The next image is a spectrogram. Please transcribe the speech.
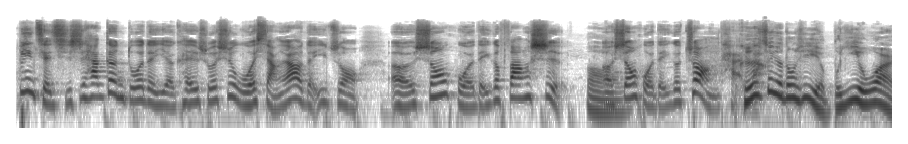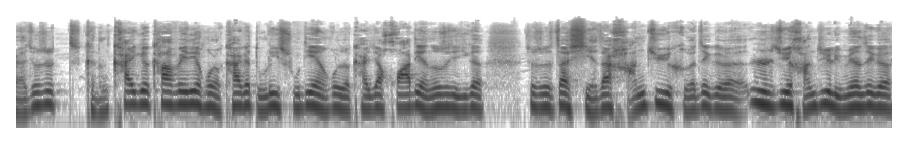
并且其实它更多的也可以说是我想要的一种呃生活的一个方式。呃，生活的一个状态。可是这个东西也不意外啊，就是可能开一个咖啡店，或者开个独立书店，或者开一家花店，都是一个。就是在写在韩剧和这个日剧、韩剧里面，这个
